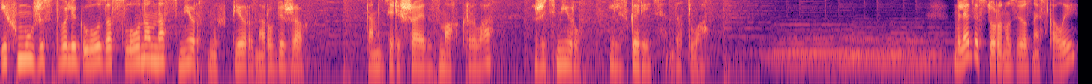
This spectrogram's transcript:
Их мужество легло заслоном на смертных пер на рубежах. Там, где решает взмах крыла, жить миру или сгореть дотла. Глядя в сторону звездной скалы,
